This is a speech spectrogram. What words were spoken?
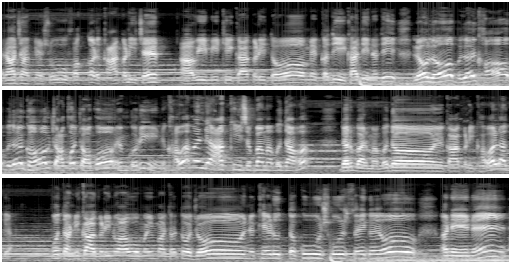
રાજા કે શું ફક્કડ કાકડી છે? આવી મીઠી કાકડી તો મેં કદી ખાધી નથી. લો લો, બધાય ખાઓ બધાય ખાઓ, ચાખો ચાખો. એમ કરીને ખાવા માંડ્યા આખી સભામાં બધા, હો. દરબારમાં બધાએ કાકડી ખાવા લાગ્યા. પોતાની કાકડીનો આવો મહિમા થતો જોઈને ખેડૂત તો ખુશ ખુશ થઈ ગયો અને એને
